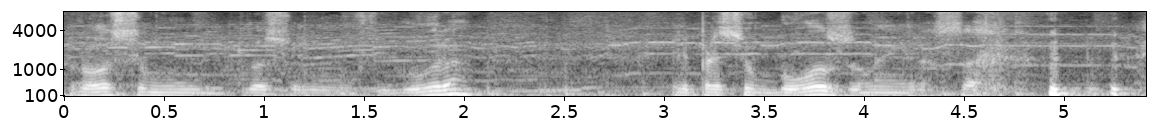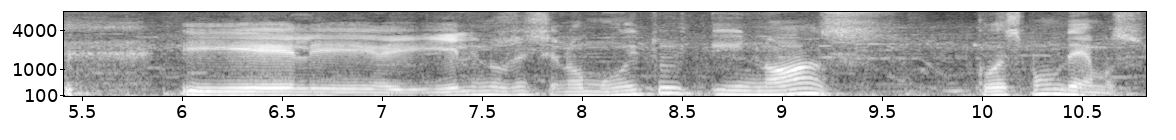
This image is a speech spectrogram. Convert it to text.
trouxe, um, trouxe o figura, ele parecia o Bozo, né? Engraçado. E ele, e ele nos ensinou muito e nós correspondemos.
